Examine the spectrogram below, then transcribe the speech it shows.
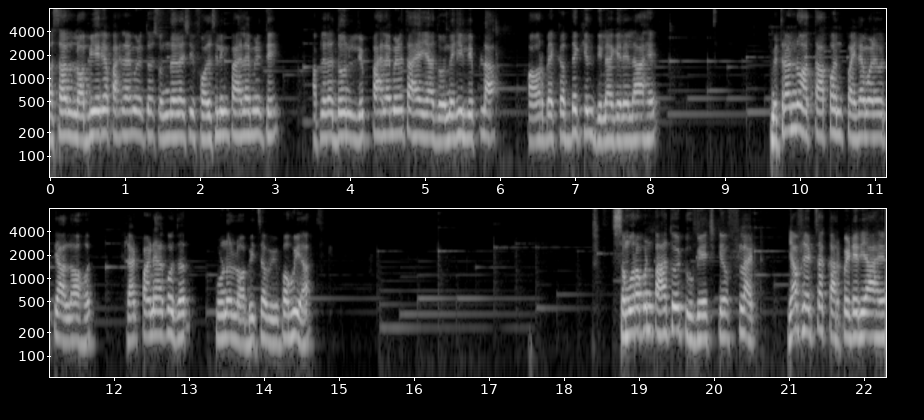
असा लॉबी एरिया पाहायला मिळतोय. सुंदर अशी फॉल सिलिंग पाहायला मिळते. आपल्याला दोन लिफ्ट पाहायला मिळत आहे. या दोनही लिफ्टला पॉवर बॅकअप देखील दिला गेलेला आहे. मित्रांनो आता आपण पहिल्या माळ्यावरती आलो आहोत. फ्लॅट पाहण्या अगोदर पूर्ण लॉबीचा व्ह्यू पाहूया. समोर आपण पाहतोय two B H K flat. या फ्लॅटचा कार्पेट एरिया आहे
